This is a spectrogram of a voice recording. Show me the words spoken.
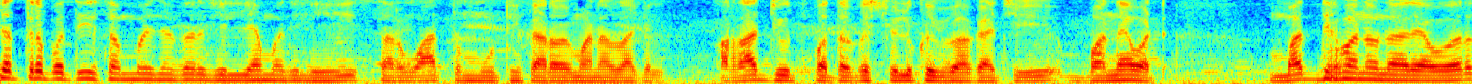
छत्रपती संभाजीनगर जिल्ह्यामधील ही सर्वात मोठी कारवाई म्हणावी लागेल. राज्य उत्पादक शुल्क विभागाची बनावट मद्य बनवणाऱ्यावर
